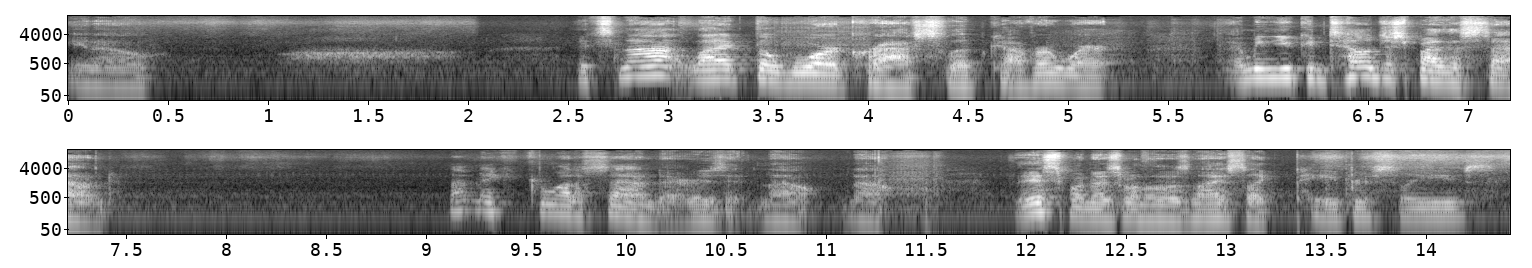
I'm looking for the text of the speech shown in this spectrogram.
you know, it's not like the Warcraft slipcover where, I mean, you can tell just by the sound. Not making a lot of sound there, is it? No, no. This one is one of those nice, like, paper sleeves.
